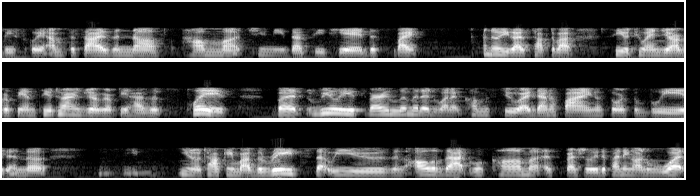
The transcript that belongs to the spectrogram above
basically emphasize enough how much you need that CTA. Despite, I know you guys talked about CO2 angiography, and CO2 angiography has its place, but really it's very limited when it comes to identifying a source of bleed and the you know talking about the rates that we use and all of that will come especially depending on what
